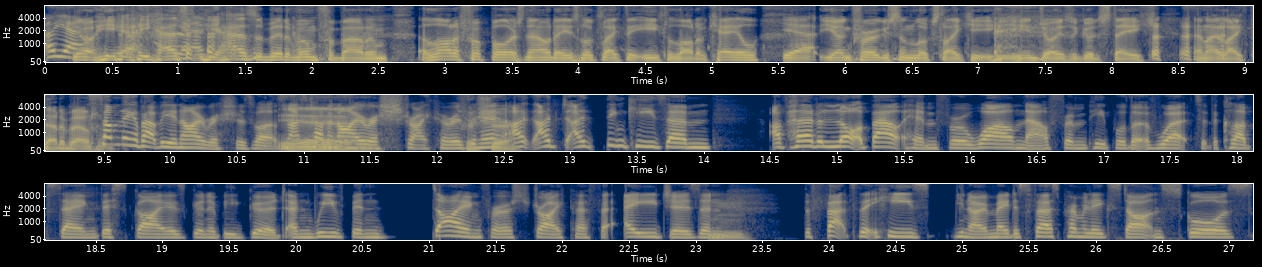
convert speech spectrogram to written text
Oh yeah, You know, he he has Yeah. he has a bit of oomph about him. A lot of footballers nowadays look like they eat a lot of kale. Yeah. young Ferguson looks like he, he enjoys a good steak, and I like that about him. something about being Irish as well. It's nice to have an Irish striker, isn't it? sure. I, I I think he's um. I've heard a lot about him for a while now from people that have worked at the club saying this guy is going to be good, and we've been dying for a striker for ages. And Hmm. The fact that he's you know made his first Premier League start and scores,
